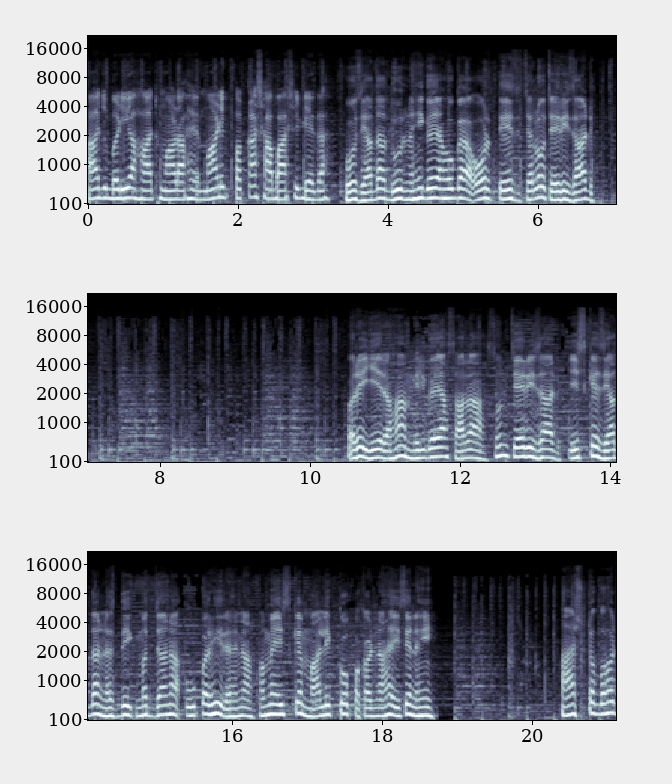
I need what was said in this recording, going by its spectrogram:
आज बढ़िया हाथ मारा है। मालिक पक्का शाबाशी देगा। वो ज़्यादा दूर नहीं गया होगा और तेज। चलो चेरी चेरीजार्ड अरे ये रहा मिल गया सारा। सुन चेरीजार्ड इसके ज़्यादा नज़दीक मत जाना ऊपर ही रहना। हमें इसके मालिक को पकड़ना है इसे नहीं। आज तो बहुत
